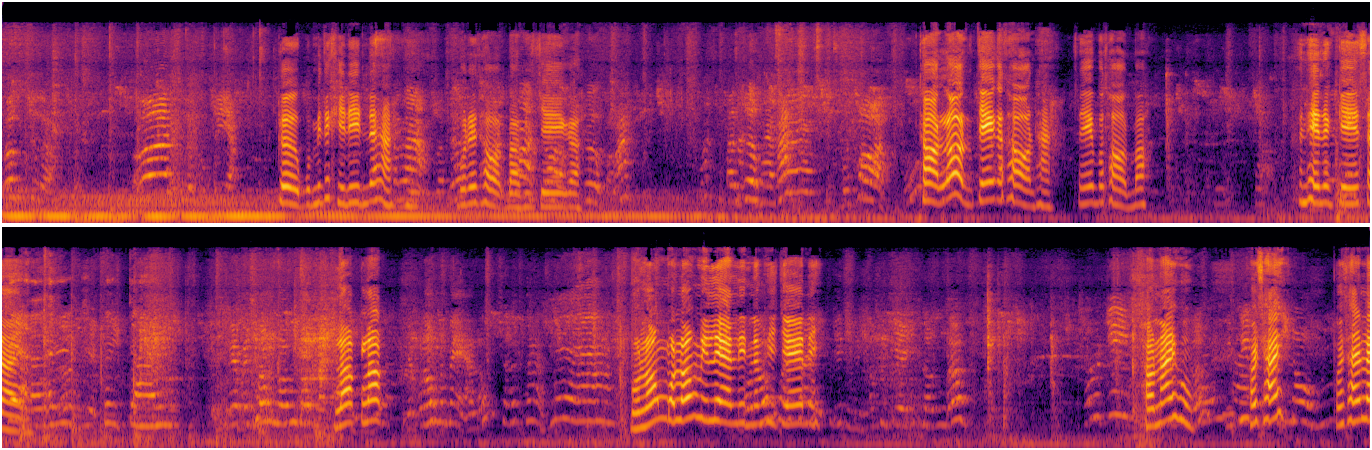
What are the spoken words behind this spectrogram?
เบิ่งเสือเออเสือเปียกเกิดบุมิตะขีดินได้อค่ะ บ่ได้ถอดบาพี่เจกะมันเกือบไหมปะบุทอดถอดรถเจก็ถอดค่ะเจบ่ถอดบ่มันเทนเกใส่ล็อกล็อกเดี๋ยวลงนะแม่ลงเชิญค่ะบ่ร้องบ่ร้องนี่แหละลินน้ำพี่เจนี่เขาในผูกเขาใช้เขาใช้แล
